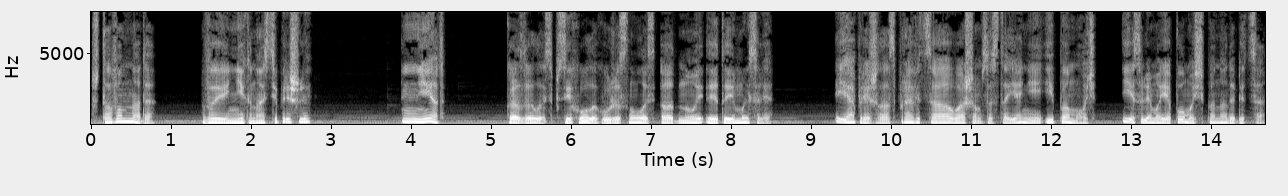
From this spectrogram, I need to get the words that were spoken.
Что вам надо? Вы не к Насте пришли?» «Нет». Казалось, психолог ужаснулась одной этой мысли — я пришла справиться о вашем состоянии и помочь, если моя помощь понадобится.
